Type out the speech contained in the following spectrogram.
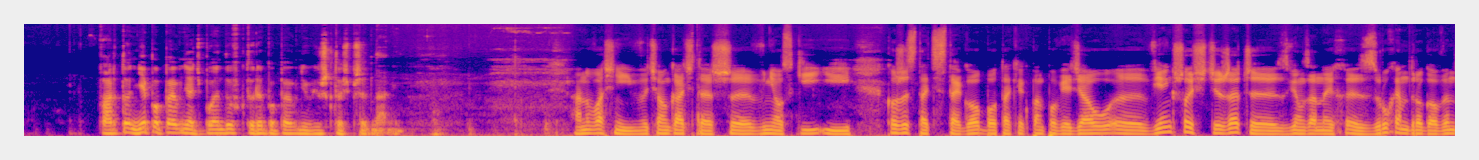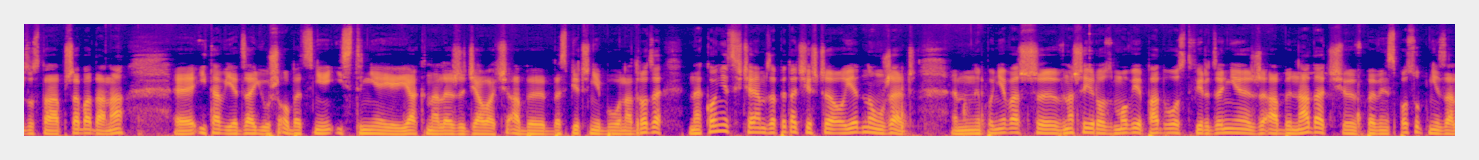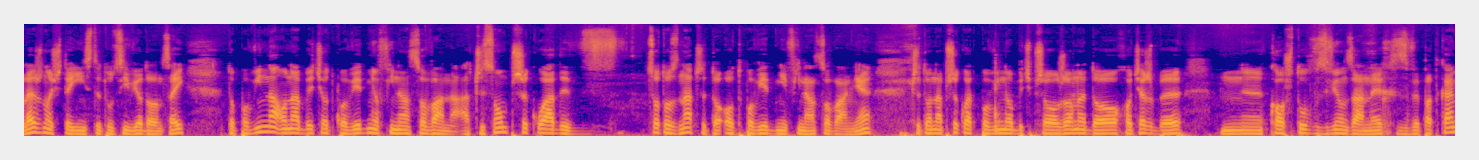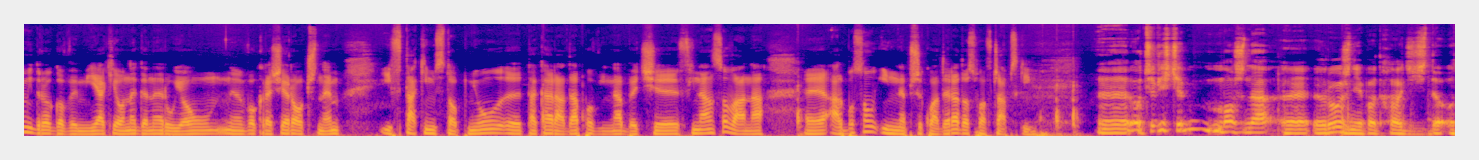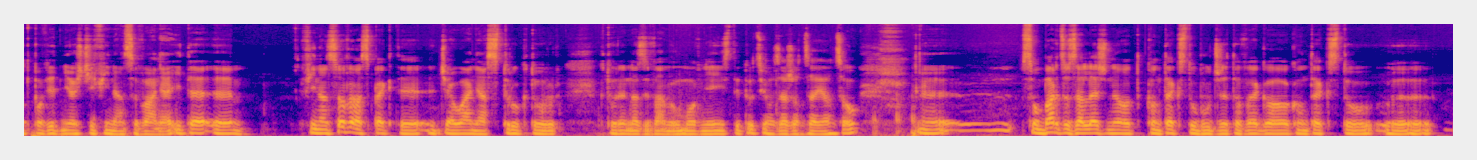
warto nie popełniać błędów, które popełnił już ktoś przed nami a no właśnie wyciągać też e, wnioski i korzystać z tego, bo tak jak pan powiedział, e, większość rzeczy związanych z ruchem drogowym została przebadana e, i ta wiedza już obecnie istnieje, jak należy działać, aby bezpiecznie było na drodze. Na koniec chciałem zapytać jeszcze o jedną rzecz, ponieważ w naszej rozmowie padło stwierdzenie, że aby nadać w pewien sposób niezależność tej instytucji wiodącej, to powinna ona być odpowiednio finansowana. A czy są przykłady co to znaczy to odpowiednie finansowanie? Czy to na przykład powinno być przełożone do chociażby mm, kosztów związanych z wypadkami drogowymi, jakie one generują mm, w okresie rocznym i w takim stopniu y, taka rada powinna być y, finansowana? E, albo są inne przykłady. Radosław Czapski. E, oczywiście można e, różnie podchodzić do odpowiedniości finansowania i te finansowe aspekty działania struktur, które nazywamy umownie instytucją zarządzającą, e, są bardzo zależne od kontekstu budżetowego, kontekstu e,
